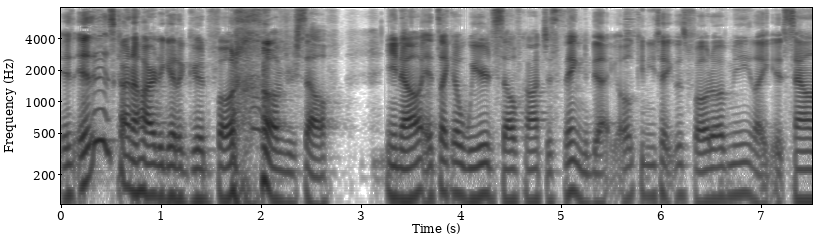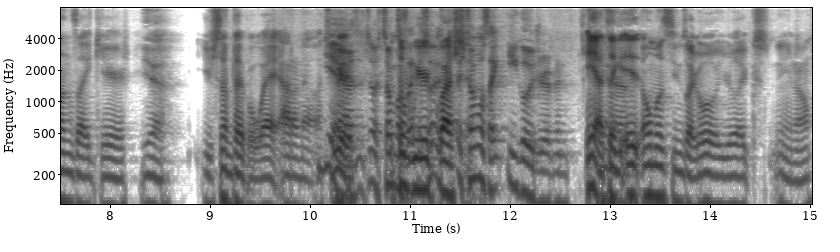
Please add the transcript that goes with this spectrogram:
it, it is kind of hard to get a good photo of yourself. You know, it's like a weird self conscious thing to be like, oh, can you take this photo of me? Like it sounds like you're yeah. you're some type of way. I don't know. It's yeah, weird. it's, It's, almost a like, weird it's, question. It's almost like ego driven. yeah, it's like it almost seems like oh, you're like you know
